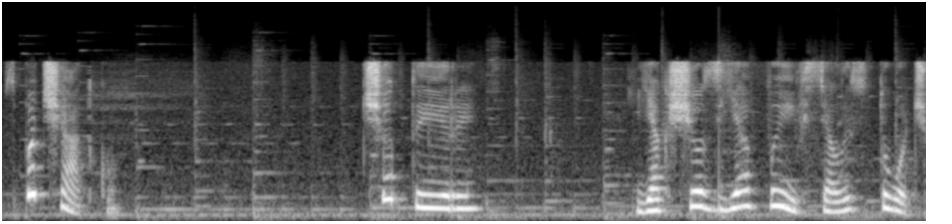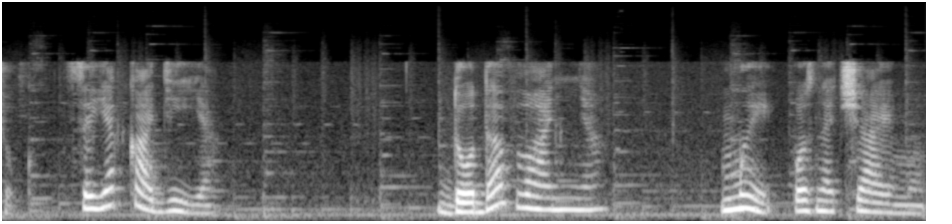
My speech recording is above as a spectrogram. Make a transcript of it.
спочатку? Чотири. Якщо з'явився листочок, це яка дія? Додавання. Ми позначаємо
